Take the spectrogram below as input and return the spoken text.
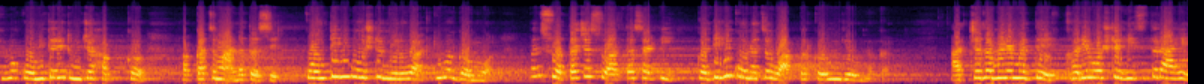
किंवा कोणीतरी तुमच्या हक्क हक्काचं मानत असेल. कोणतीही गोष्ट मिळवा किंवा गमवा पण स्वतःच्या स्वार्थासाठी कधीही कोणाचा वापर करून घेऊ नका. आजच्या जमान्यामध्ये खरी गोष्ट हीच तर आहे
